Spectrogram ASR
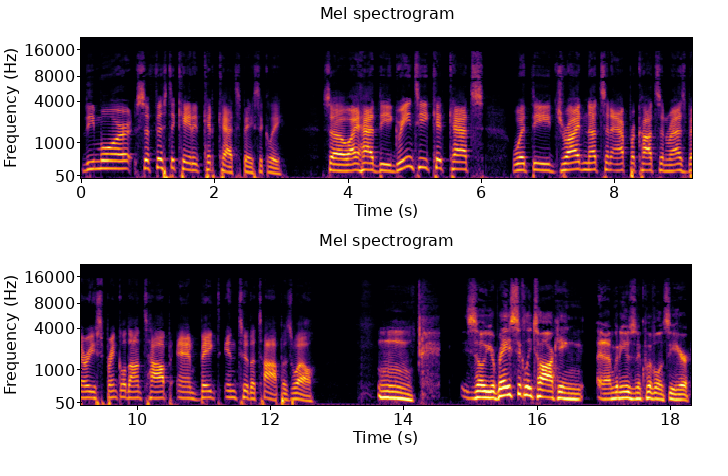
the more sophisticated Kit Kats, basically. So I had the green tea Kit Kats with the dried nuts and apricots and raspberries sprinkled on top and baked into the top as well. Mm. So you're basically talking, and I'm going to use an equivalency here.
